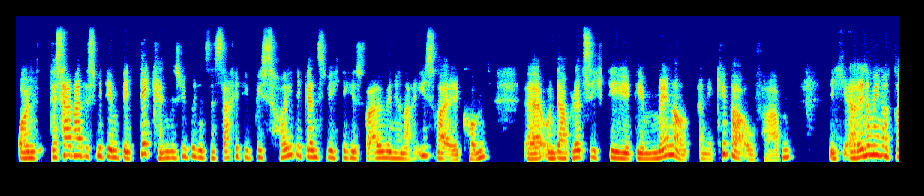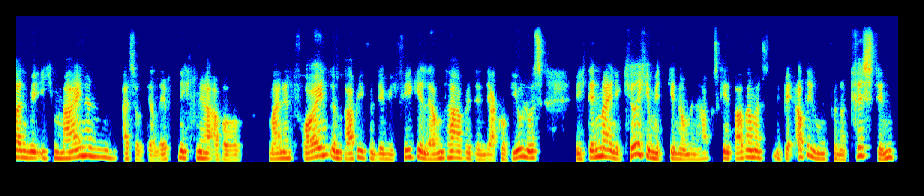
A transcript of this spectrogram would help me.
Und deshalb hat es mit dem Bedecken, das ist übrigens eine Sache, die bis heute ganz wichtig ist, vor allem wenn ihr nach Israel kommt äh, und da plötzlich die, die Männer eine Kippa aufhaben. Ich erinnere mich noch dran, wie ich meinen, also der lebt nicht mehr, aber meinen Freund und Rabbi, von dem ich viel gelernt habe, den Jakob Julus, wie ich denn mal eine Kirche mitgenommen habe. Es war damals eine Beerdigung von einer Christin,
